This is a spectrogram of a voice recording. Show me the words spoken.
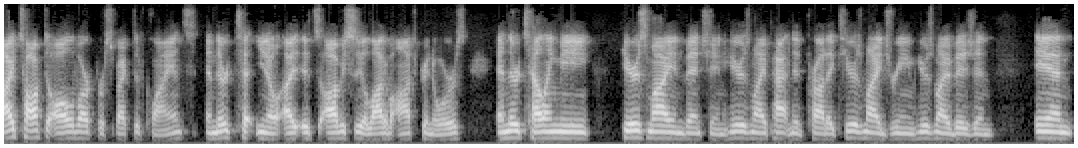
I talk to all of our prospective clients, and they're, te- you know, I, it's obviously a lot of entrepreneurs, and they're telling me, "Here's my invention. Here's my patented product. Here's my dream. Here's my vision," and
